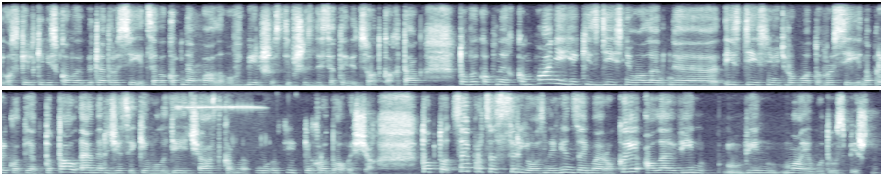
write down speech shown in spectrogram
оскільки військовий бюджет Росії це викопне паливо в більшості в 60%, так то викопних компаній, які здійснювали е, і здійснюють роботу в Росії, наприклад, як Total Energies, які володіють частками у російських родовищах. Тобто цей процес серйозний, він займе роки, але він, він має бути успішним.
